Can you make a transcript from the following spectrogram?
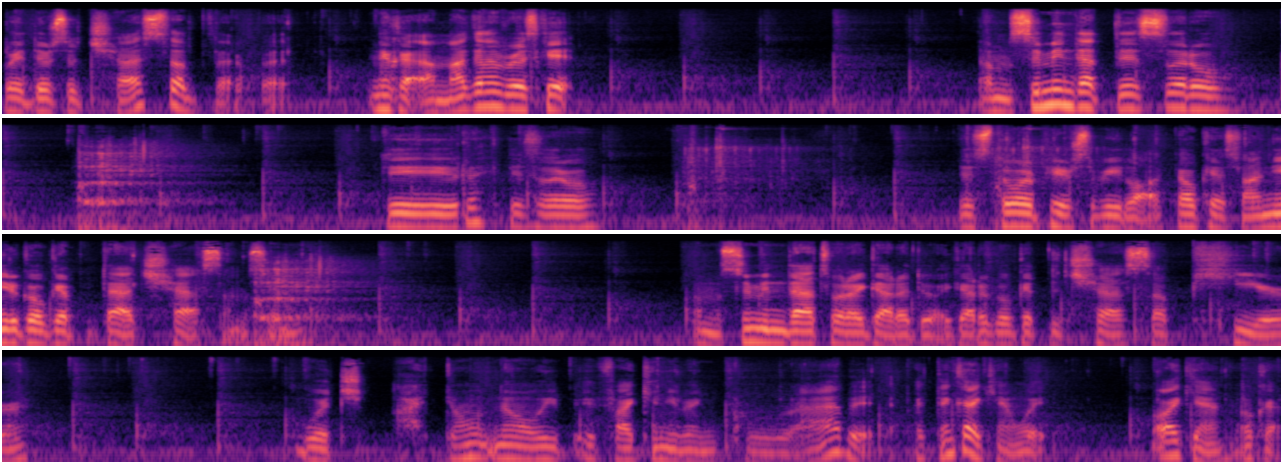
Wait, there's a chest up there, but... Okay, I'm not gonna risk it. I'm assuming that this little... Dude, this little... This door appears to be locked. Okay, so I need to go get that chest, I'm assuming. I'm assuming that's what I gotta do. I gotta go get the chest up here. Which, I don't know if I can even grab it. I think I can. Wait. Oh, I can. Okay.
